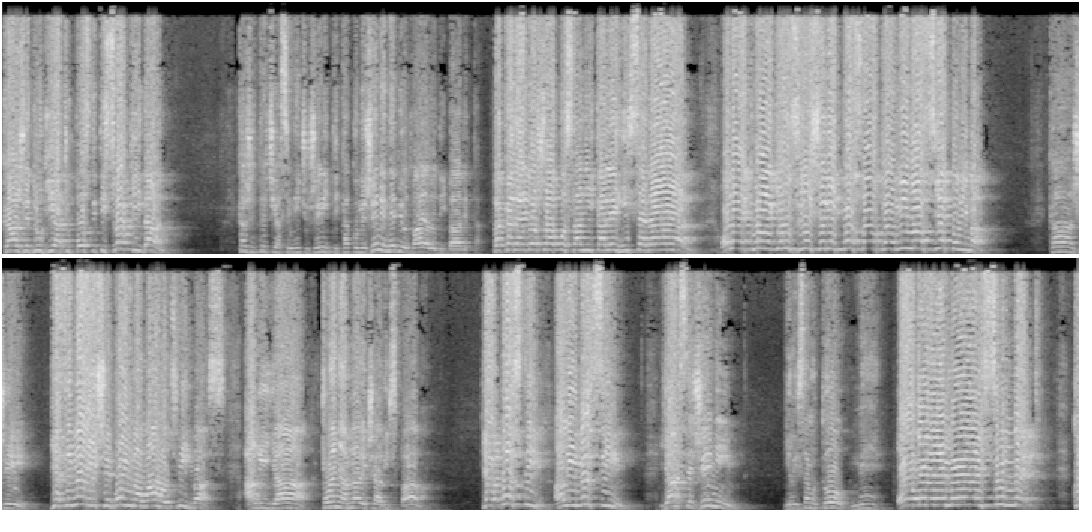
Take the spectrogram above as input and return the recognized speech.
Kaže drugi, ja ću postiti svaki dan. Kaže treći, ja se neću ženiti, kako me žene ne bi odvajalo od ibadeta. Pa kada je došao poslanik Alehi Selam, onaj kojeg je uzvišeni poslao kao milo svjetovima, kaže, ja se najviše bojim Allaha od svih vas, ali ja klanjam najveće, ali spavam. Ja postim, ali i mrsim. Ja se ženim. Je li samo to? Ne. Ovo je moj sunnet. Ko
